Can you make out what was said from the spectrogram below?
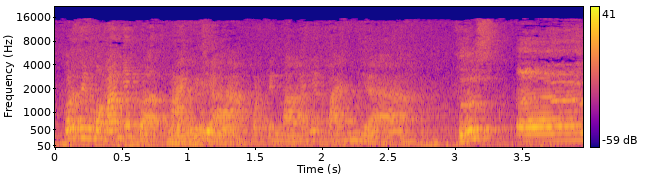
pertimbangannya ba- panjang Banyak. pertimbangannya panjang Terus eh,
